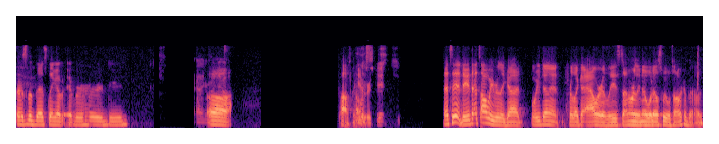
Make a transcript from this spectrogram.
That's the best thing I've ever heard, dude. I think I'm gonna do Oh, pops me Holy That's it, dude. That's all we really got. We've done it for like an hour at least. I don't really know what else we will talk about.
